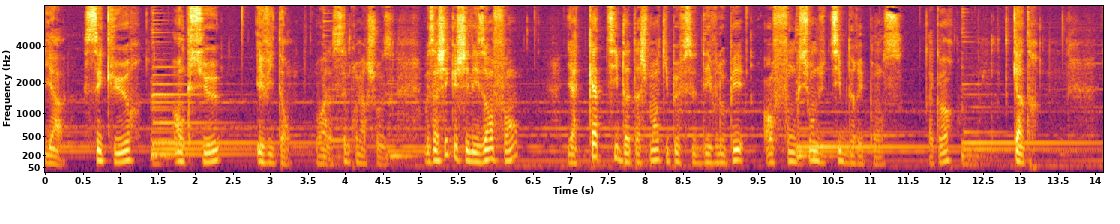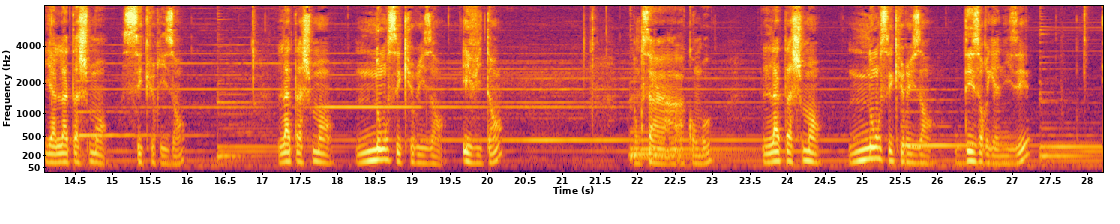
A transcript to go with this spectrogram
Il y a sécure, anxieux, évitant. Voilà, c'est une première chose. Mais sachez que chez les enfants, il y a quatre types d'attachement qui peuvent se développer en fonction du type de réponse. D'accord? 4. Il y a l'attachement sécurisant, l'attachement non sécurisant évitant. Donc c'est un, un combo. L'attachement non sécurisant désorganisé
